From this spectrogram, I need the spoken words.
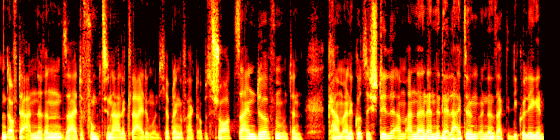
und auf der anderen Seite funktionale Kleidung. Und ich habe dann gefragt, ob es Shorts sein dürfen und dann kam eine kurze Stille am anderen Ende der Leitung und dann sagte die Kollegin,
